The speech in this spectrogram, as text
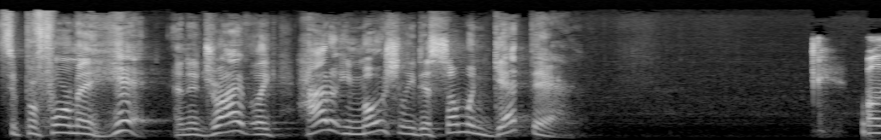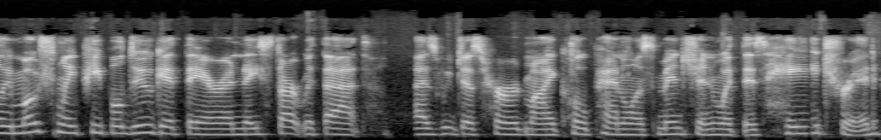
to perform a hit and a drive? Like how do emotionally does someone get there? Well emotionally people do get there and they start with that as we just heard my co-panelist mention with this hatred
